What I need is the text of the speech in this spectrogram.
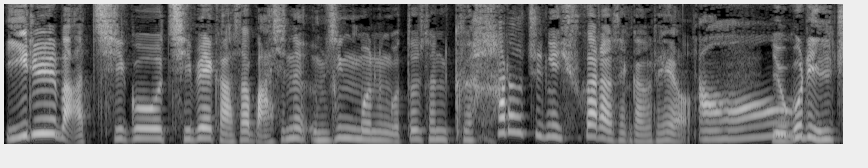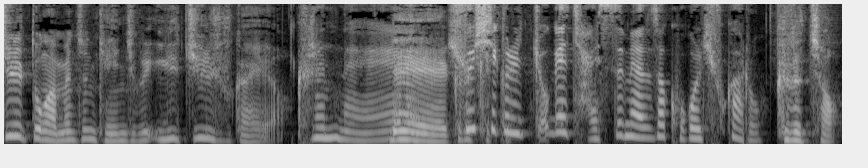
일을 마치고 집에 가서 맛있는 음식 먹는 것도 전그 하루 중에 휴가라 생각을 해요. 어. 요거를 일주일 동안 하면 전 개인적으로 일주일 휴가예요. 그렇네. 네, 휴식을 쪼개 잘 쓰면서 그걸 휴가로. 그렇죠.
